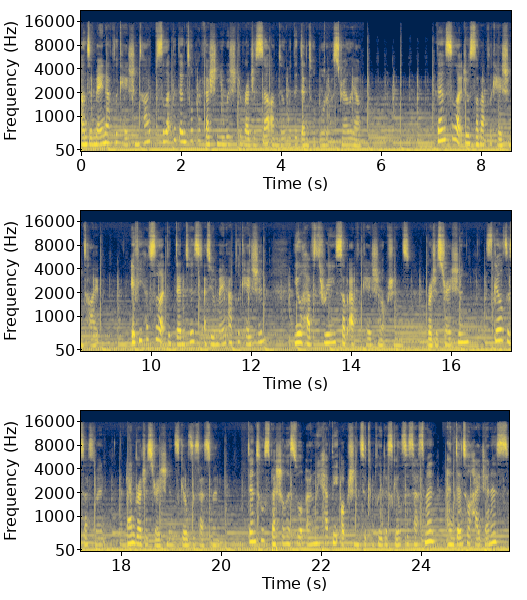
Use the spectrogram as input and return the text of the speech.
Under Main Application Type, select the dental profession you wish to register under with the Dental Board of Australia. Then select your sub-application type. If you have selected Dentist as your main application, you'll have three sub-application options, Registration, Skills Assessment, and Registration and Skills Assessment. Dental specialists will only have the option to complete a skills assessment, and dental hygienists,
